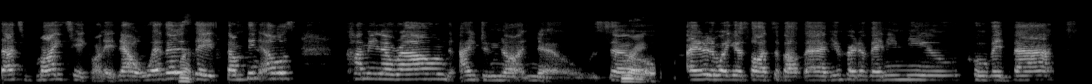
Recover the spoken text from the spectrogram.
that's my take on it. Now, whether right. there's something else coming around, I do not know. So right. I don't know what your thoughts about that. Have you heard of any new COVID vax?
